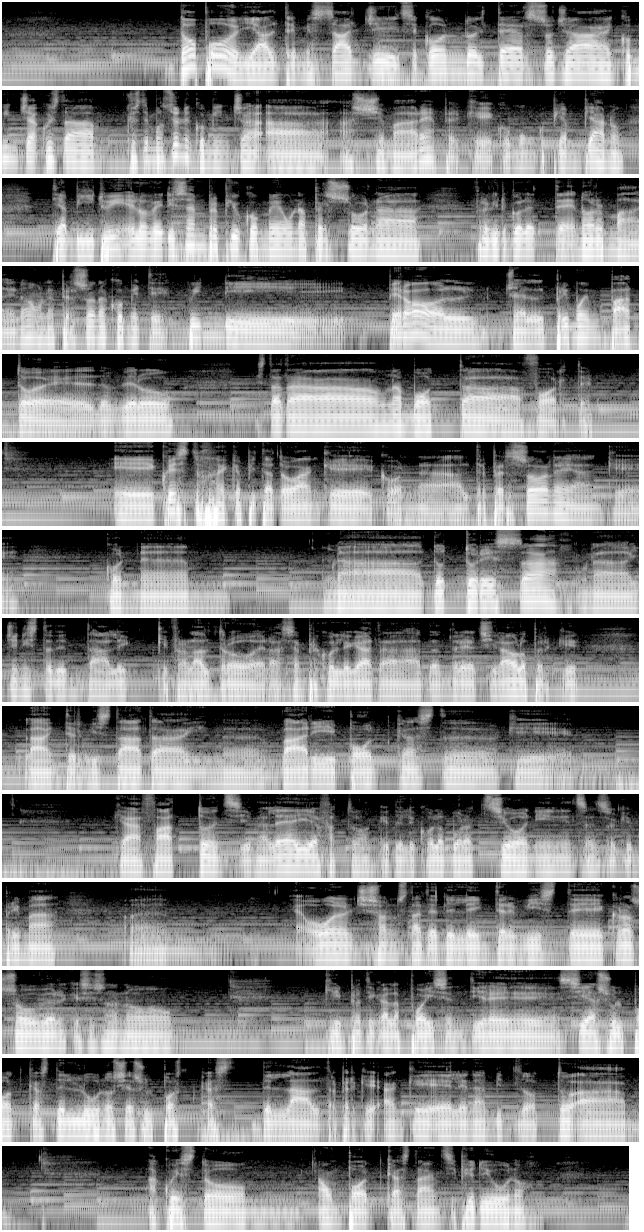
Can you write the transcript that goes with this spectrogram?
Dopo gli altri messaggi, il secondo, il terzo, già comincia, questa, questa emozione comincia a, a scemare perché comunque pian piano ti abitui e lo vedi sempre più come una persona, fra virgolette, normale, no? una persona come te. Quindi, però, cioè, il primo impatto è davvero è stata una botta forte. E questo è capitato anche con altre persone, anche con um, una dottoressa, una igienista dentale che fra l'altro era sempre collegata ad Andrea Ciraulo perché l'ha intervistata in eh, vari podcast eh, che, che, ha fatto insieme a lei, ha fatto anche delle collaborazioni, nel senso che prima eh, ci sono state delle interviste crossover che si sono che in pratica la puoi sentire sia sul podcast dell'uno sia sul podcast dell'altra, perché anche Elena Bizzotto ha, ha questo ha un podcast, anzi più di uno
